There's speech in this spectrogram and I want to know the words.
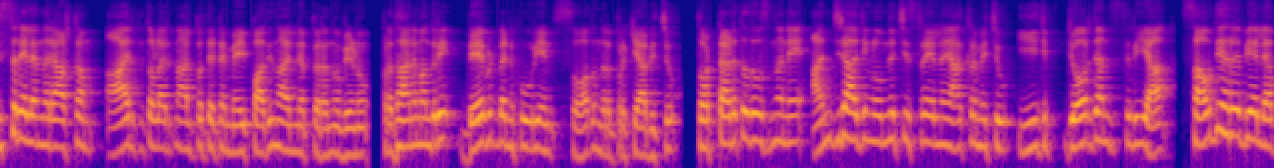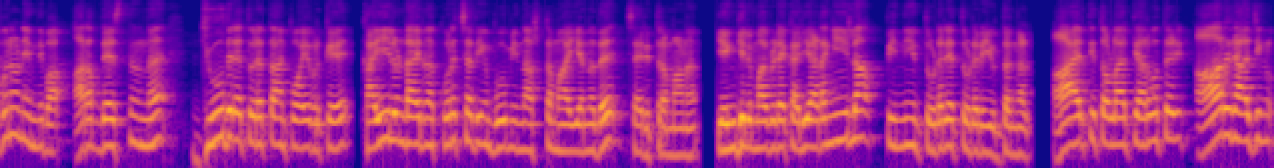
ഇസ്രയേൽ എന്ന രാഷ്ട്രം ആയിരത്തി തൊള്ളായിരത്തി നാൽപ്പത്തി എട്ട് മെയ് പതിനാലിന് പിറന്നു വീണു. പ്രധാനമന്ത്രി ഡേവിഡ് ബെൻഹൂറിയൻ സ്വാതന്ത്ര്യം പ്രഖ്യാപിച്ചു. തൊട്ടടുത്ത ദിവസം തന്നെ അഞ്ച് രാജ്യങ്ങൾ ഒന്നിച്ച് ഇസ്രയേലിനെ ആക്രമിച്ചു. Egypt Jordan Syria Saudi Arabia Lebanon എന്നിവ അറബ് ദേശത്ത് നിന്ന് ജൂതരെ തുരത്താൻ പോയവർക്ക് കയ്യിലുണ്ടായിരുന്ന കുറച്ചധികം ഭൂമി നഷ്ടമായി എന്നത് ചരിത്രമാണ്. എങ്കിലും അവരുടെ കരി അടങ്ങിയില്ല പിന്നെയും തുടരെ തുടരെ യുദ്ധങ്ങൾ. ആയിരത്തി തൊള്ളായിരത്തി അറുപത്തി ഏഴിൽ ആറ് രാജ്യങ്ങൾ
